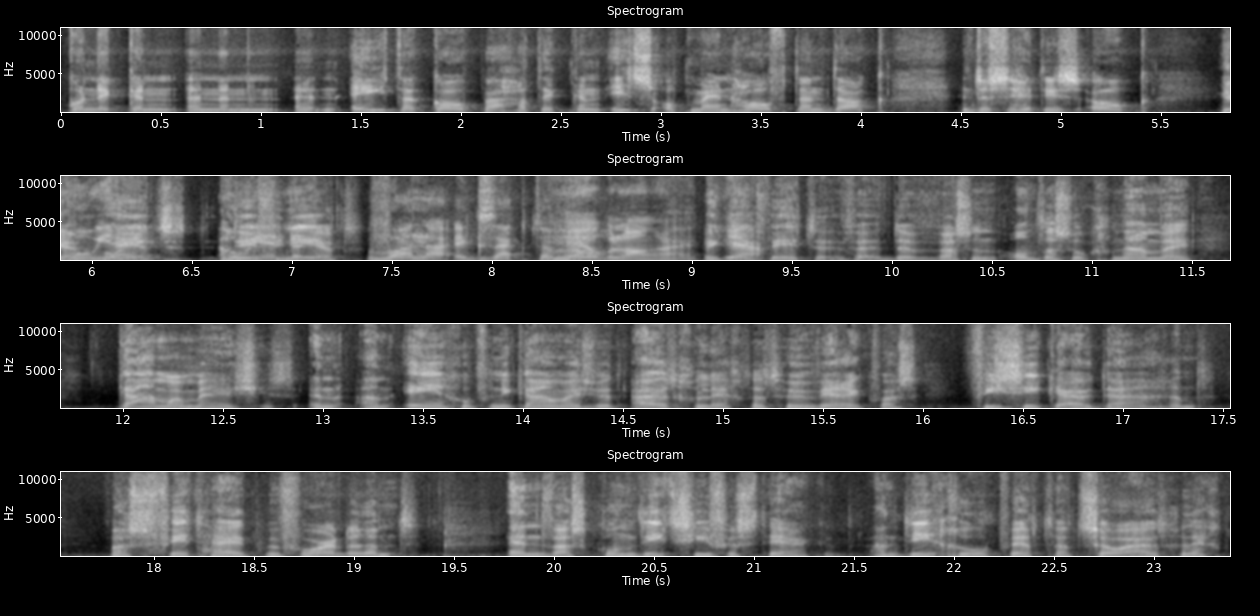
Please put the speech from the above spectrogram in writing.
kon ik een, een, een, een eten kopen, had ik een iets op mijn hoofd en dak. Dus het is ook Ja, hoe, hoe je jij, het hoe je de- definieert. voilà, exactement. Heel belangrijk. Ik, ja. ik weet, eh, er was een onderzoek gedaan bij kamermeisjes. En aan één groep van die kamermeisjes werd uitgelegd dat hun werk was fysiek uitdagend, was fitheid bevorderend en was conditieversterkend. Aan die groep werd dat zo uitgelegd.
